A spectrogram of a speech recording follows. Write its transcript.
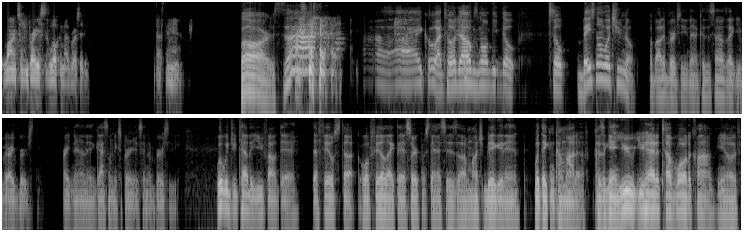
learn to embrace and welcome adversity. That's the end. Bars. Ah! all right, cool. I told y'all it was gonna be dope. So, based on what you know about adversity now, because it sounds like you're very versed right now and got some experience in adversity, what would you tell the youth out there that feel stuck or feel like their circumstances are much bigger than what they can come out of? Because again, you you had a tough wall to climb. You know, if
